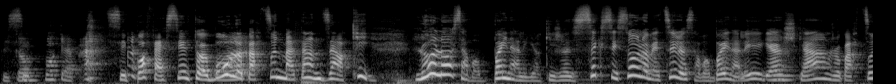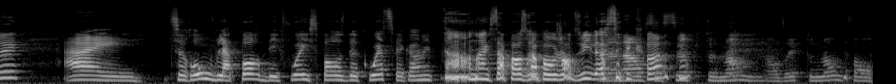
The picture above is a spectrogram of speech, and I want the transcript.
t'es comme pas capable. C'est pas facile. T'as beau Ouais. là, partir le matin en te disant OK, là, là, ça va bien aller. OK, je sais que c'est ça, là, mais tu sais, là, ça va bien aller. Gars, je suis calme, je vais partir. Hey, tu rouvres la porte, des fois, il se passe de quoi? Tu fais comme non, non, que ça passera pas aujourd'hui, là. C'est non, comme. c'est ça, puis tout le monde, on dirait que tout le monde font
